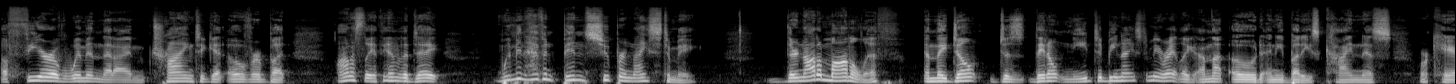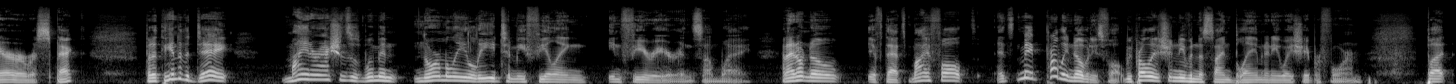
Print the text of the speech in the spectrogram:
a fear of women that I'm trying to get over. But honestly, at the end of the day, women haven't been super nice to me they're not a monolith and they don't does they don't need to be nice to me right? Like i'm not owed anybody's kindness or care or respect. But at the end of the day my interactions with women normally lead to me feeling inferior in some way. And i don't know if that's my fault. It's may, probably nobody's fault. We probably shouldn't even assign blame in any way shape or form. But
